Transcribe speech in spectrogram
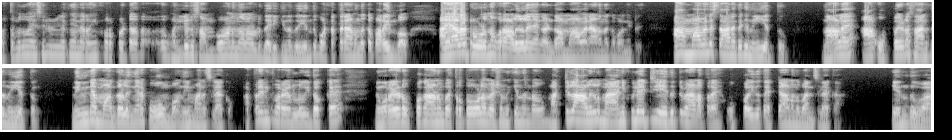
പത്തൊമ്പത് വയസ്സിനുള്ളിലൊക്കെ ഞാൻ ഇറങ്ങി പുറപ്പെട്ട് അത് വലിയൊരു സംഭവമാണെന്നാണ് അവൾ ധരിക്കുന്നത്. എന്ത് പൊട്ടത്തരാണെന്നൊക്കെ പറയുമ്പോൾ അയാളെ ട്രോളുന്ന കുറെ ആളുകളെ ഞാൻ കണ്ടു. അമ്മാവനാണെന്നൊക്കെ പറഞ്ഞിട്ട്. ആ അമ്മാവന്റെ സ്ഥാനത്തേക്ക് നീ എത്തും. നാളെ ആ ഉപ്പയുടെ സ്ഥാനത്ത് നീ എത്തും. നിന്റെ മകൾ ഇങ്ങനെ പോകുമ്പോൾ നീ മനസ്സിലാക്കും. അത്ര എനിക്ക് പറയാനുള്ളൂ. ഇതൊക്കെ നൂറയുടെ ഉപ്പ കാണുമ്പോൾ എത്രത്തോളം വിഷമിക്കുന്നുണ്ടാവും. മറ്റുള്ള ആളുകൾ മാനിപ്പുലേറ്റ് ചെയ്തിട്ട് വേണത്രേ ഉപ്പ ഇത് തെറ്റാണെന്ന് മനസ്സിലാക്കാം എന്തുവാ?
